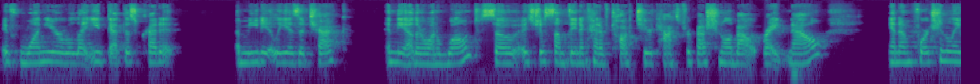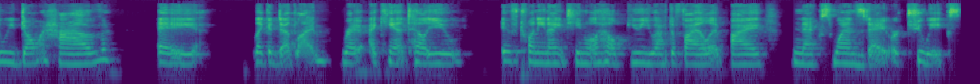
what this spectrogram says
if one year will let you get this credit immediately as a check and the other one won't. So it's just something to kind of talk to your tax professional about right now and unfortunately, we don't have a like a deadline, right? I can't tell you if 2019 will help you. You have to file it by next Wednesday or two weeks.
